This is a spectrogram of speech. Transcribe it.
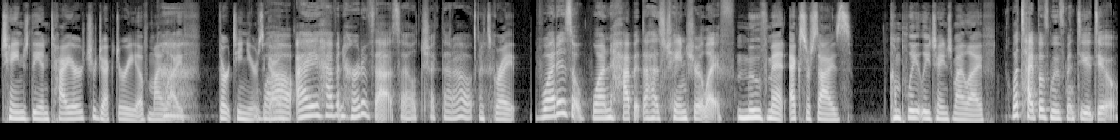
changed the entire trajectory of my life 13 years ago. Wow, I haven't heard of that, so I'll check that out. It's great. What is one habit that has changed your life? Movement, exercise completely changed my life. What type of movement do you do?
